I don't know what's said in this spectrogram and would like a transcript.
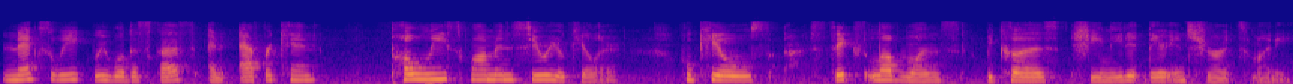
Next week, we will discuss an African policewoman serial killer who kills six loved ones because she needed their insurance money.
